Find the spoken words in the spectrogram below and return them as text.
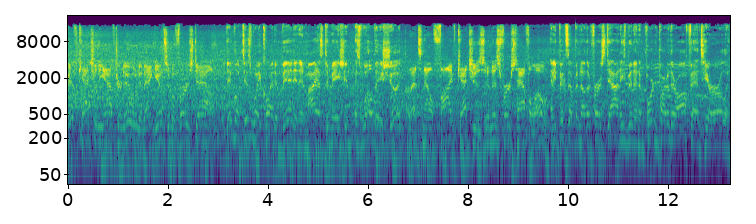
Fifth catch of the afternoon, and that gives him a first down. They've looked his way quite a bit, and in my estimation, as well they should. Now that's now five catches in this first half alone. And he picks up another first down. He's been an important part of their offense here early.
